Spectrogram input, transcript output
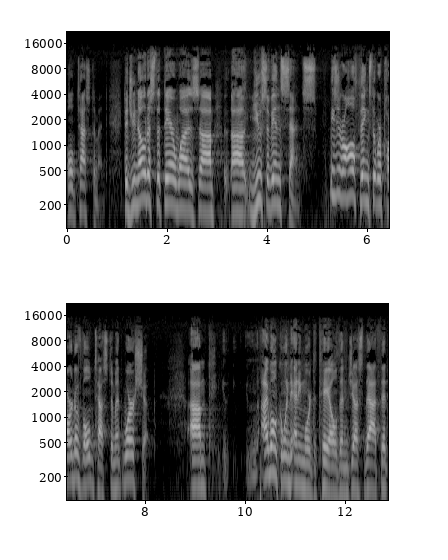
Old Testament. Did you notice that there was um, uh, use of incense? These are all things that were part of Old Testament worship. Um, I won't go into any more detail than just that, that,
